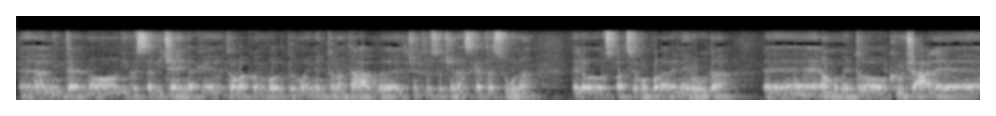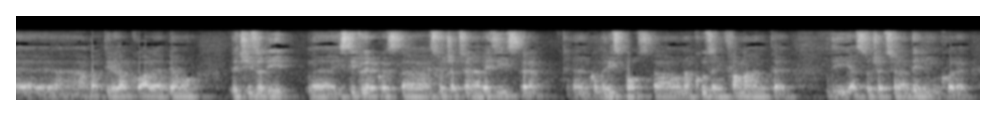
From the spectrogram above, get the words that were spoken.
eh, all'interno di questa vicenda che trova coinvolto il movimento Notav, il centro sociale Ascatasuna e lo spazio popolare Neruda, eh, è un momento cruciale eh, a partire dal quale abbiamo deciso di eh, istituire questa associazione a resistere eh, come risposta a un'accusa infamante di associazione a delinquere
